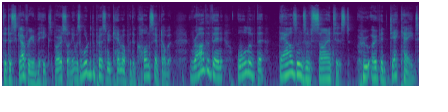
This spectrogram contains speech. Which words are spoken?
the discovery of the Higgs boson, it was awarded to the person who came up with the concept of it, rather than all of the thousands of scientists who over decades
